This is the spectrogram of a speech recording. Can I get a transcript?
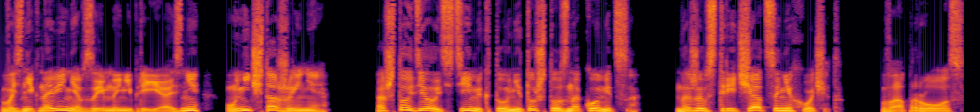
возникновение взаимной неприязни, уничтожение. А что делать с теми, кто не то что знакомится, даже встречаться не хочет? Вопрос.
